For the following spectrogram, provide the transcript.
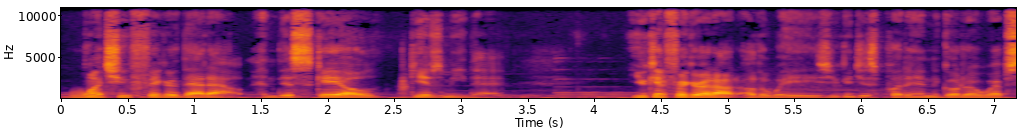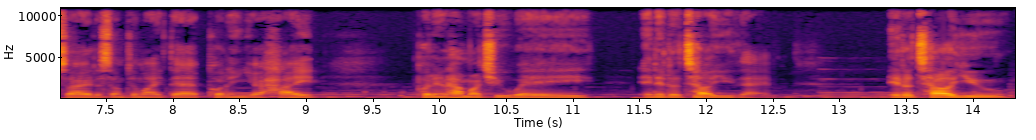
Once you figure that out, and this scale gives me that, you can figure it out other ways. You can just put in, go to a website or something like that, put in your height, put in how much you weigh, and it'll tell you that. It'll tell you,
